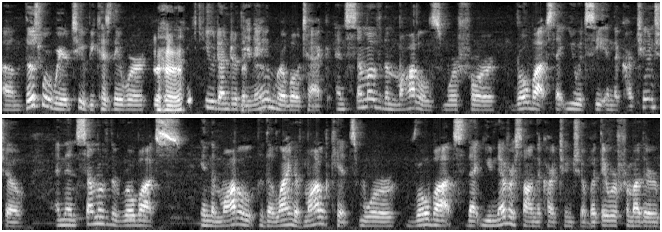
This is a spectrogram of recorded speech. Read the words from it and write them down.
Um, those were weird too because they were mm-hmm. issued under the name Robotech, and some of the models were for robots that you would see in the cartoon show, and then some of the robots in the model the line of model kits were robots that you never saw in the cartoon show but they were from other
